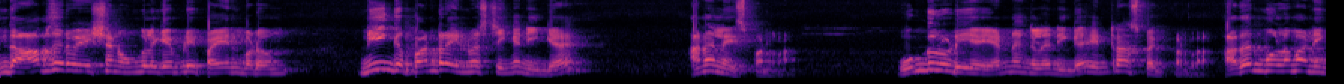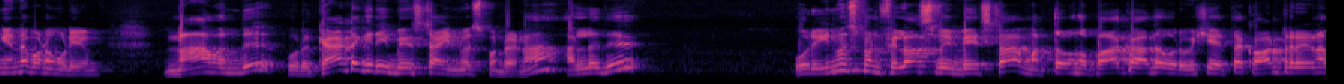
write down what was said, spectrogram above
இந்த அப்சர்வேஷன் உங்களுக்கு எப்படி பயன்படும்? நீங்கள் பண்ணுற இன்வெஸ்டிங்கை நீங்கள் அனலைஸ் பண்ணலாம். உங்களுடைய எண்ணங்களை நீங்கள் இன்ட்ராஸ்பெக்ட் பண்ணலாம். அதன் மூலமாக நீங்கள் என்ன பண்ண முடியும்? நான் வந்து ஒரு கேட்டகரி பேஸ்டாக இன்வெஸ்ட் பண்ணுறேன்னா அல்லது ஒரு இன்வெஸ்ட்மெண்ட் ஃபிலாசபி பேஸ்டாக மற்றவங்க பார்க்காத ஒரு விஷயத்தை கான்ட்ரேனா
